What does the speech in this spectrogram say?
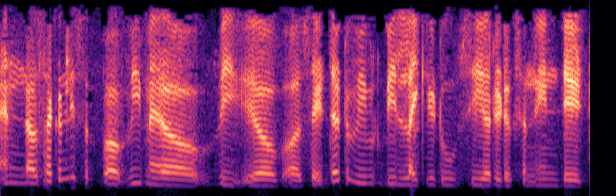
and uh, secondly, sir, uh, we may, uh, we uh, uh, said that we would be likely to see a reduction in date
